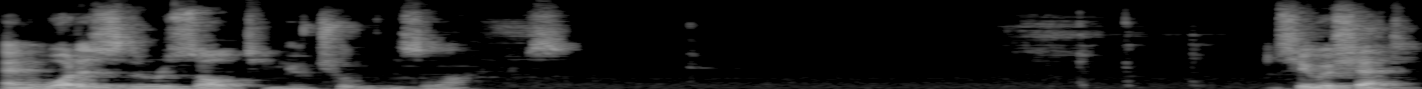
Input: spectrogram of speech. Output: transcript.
And what is the result in your children's lives? She was shattered.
